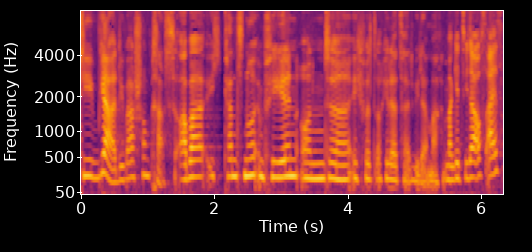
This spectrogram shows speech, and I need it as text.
die, ja, die war schon krass. Aber ich kann es nur empfehlen und äh, ich würde es auch jederzeit wieder machen. Wann geht's wieder aufs Eis?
